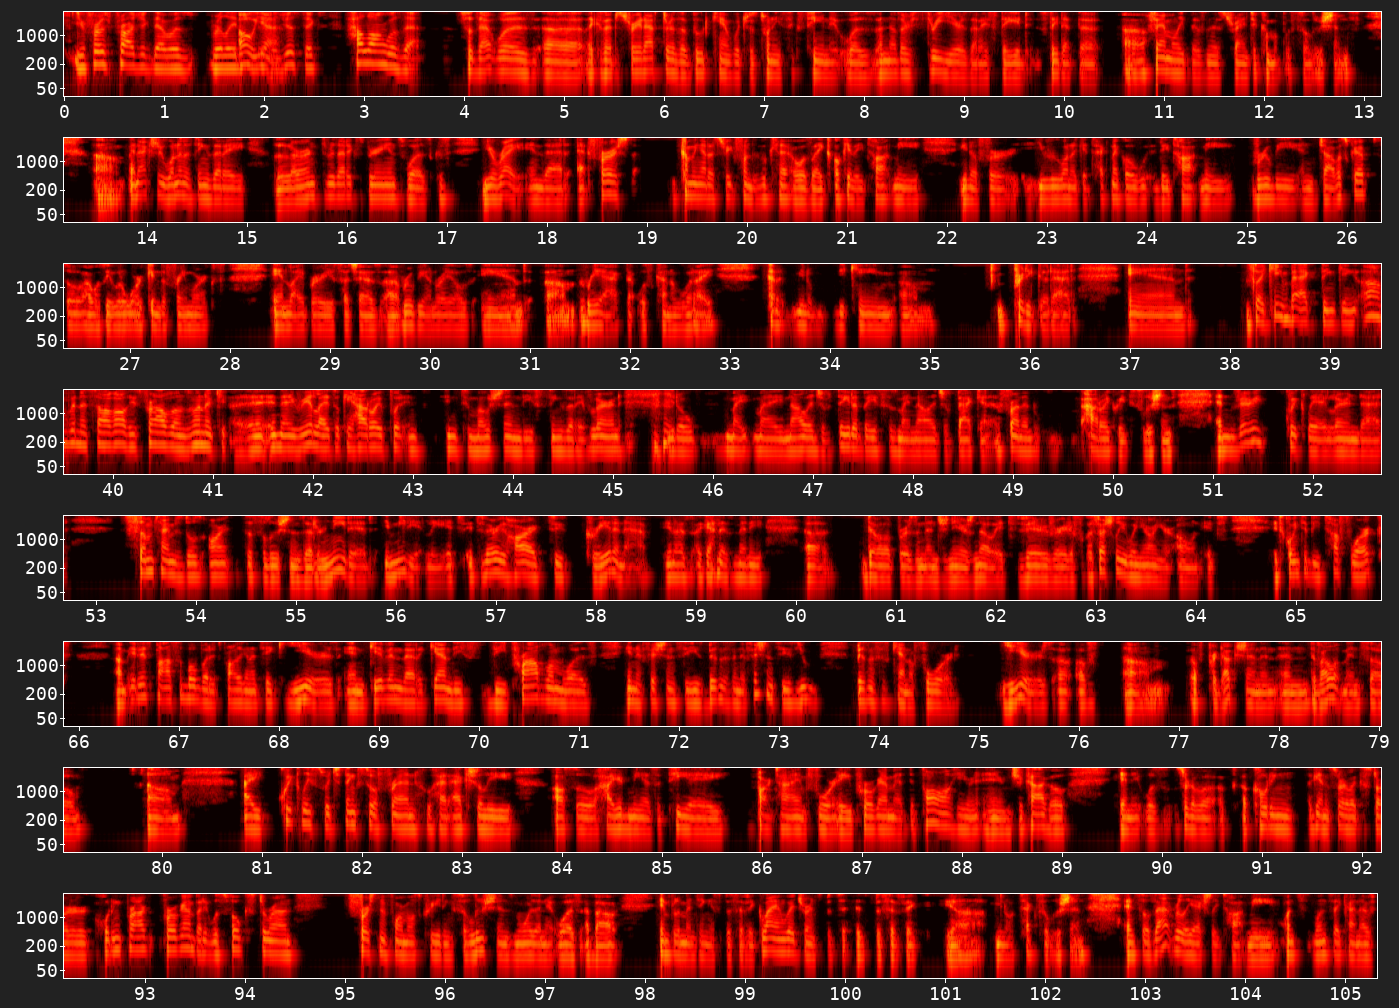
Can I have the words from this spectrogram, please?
your first project that was related oh, to yeah. logistics, how long was that? So that was, uh, like I said, straight after the boot camp, which was 2016. It was another three years that I stayed stayed at the uh, family business trying to come up with solutions. Um, and actually, one of the things that I learned through that experience was because you're right in that at first coming out of straight from the boot camp, I was like, okay, they taught me, you know, for if we want to get technical, they taught me Ruby and JavaScript. So I was able to work in the frameworks and libraries such as uh, Ruby on Rails and um, React. That was kind of what I kind of, you know, became um, pretty good at. And so I came back thinking, oh, I'm going to solve all these problems. and then I realized, okay, how do I put in, into motion these things that I've learned? you know, my my knowledge of databases, my knowledge of backend and front end. How do I create solutions? And very quickly, I learned that sometimes those aren't the solutions that are needed immediately. It's it's very hard to create an app. You know, as, again, as many uh, developers and engineers know, it's very very difficult, especially when you're on your own. It's it's going to be tough work um, it is possible, but it's probably going to take years. And given that, again, these, the problem was inefficiencies, business inefficiencies, you businesses can't afford years of, of, um, of production and, and development. So, um, I quickly switched things to a friend who had actually also hired me as a TA part time for a program at DePaul here in, here in Chicago. And it was sort of a, a coding, again, sort of like a starter coding prog- program, but it was focused around first and foremost creating solutions more than it was about implementing a specific language or a specific uh, you know tech solution. And so that really actually taught me once once i kind of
